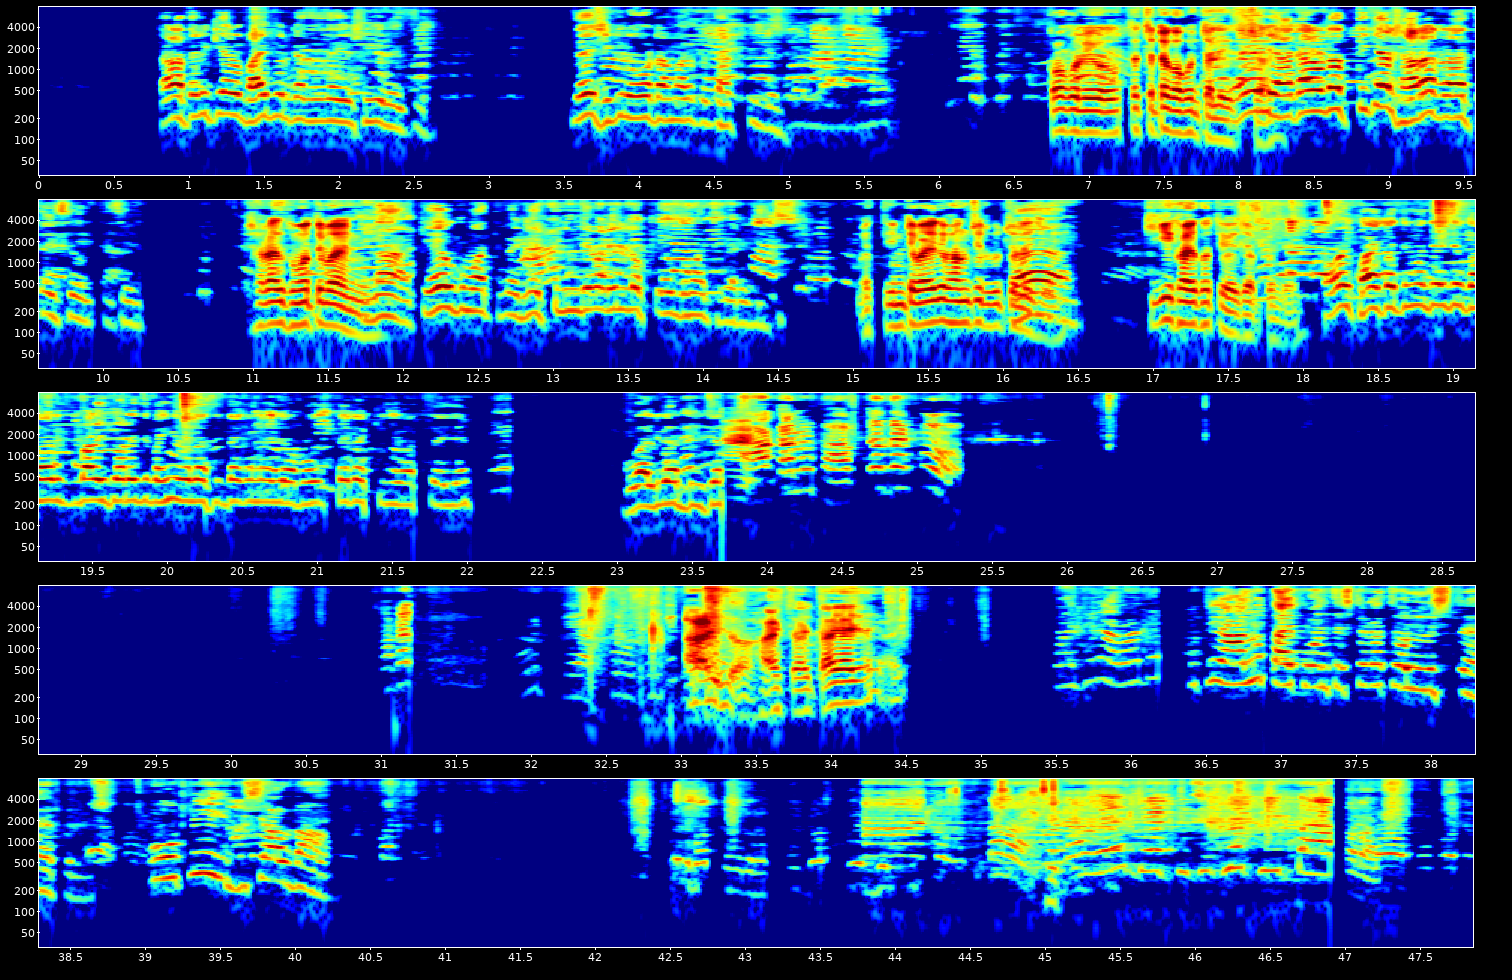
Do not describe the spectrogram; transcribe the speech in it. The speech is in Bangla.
তাড়াতাড়ি কি আর ভাইপোর কাছে যাই শুয়ে রয়েছি? যাই শিখির ওটা আমার একটু থাকতে দে কখন এই অত্যাচারটা কখন চালিয়েছে এই এগারোটার থেকে আর সারা রাত এই চলতেছে। সারা রাত ঘুমাতে পারেনি না কেউ ঘুমাতে পারেনি। এই তিনটে বাড়ির লোক কেউ ঘুমাতে পারেনি। তিনটে বাড়িতে ভাঙচুর চলেছে হ্যাঁ। কি কি ক্ষয়ক্ষতি হয়েছে আপনাদের? ওই ক্ষয়ক্ষতির মধ্যে এই যে ঘর বাড়ি ঘরে যে ভেঙে ফেলাচ্ছে দেখুন এই যে অবস্থা এটা কি হচ্ছে এই যে। গোয়াল ঘর দিয়েছে ভাবটা দেখো। কুটি আলু তাই পঞ্চাশ টাকা চল্লিশ টাকা করে। কপি বিশাল দাম।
